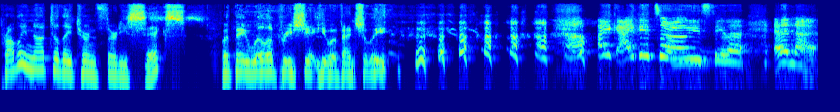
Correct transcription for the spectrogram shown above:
Probably not till they turn thirty six, but they will appreciate you eventually. I, I can totally see that. And I,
